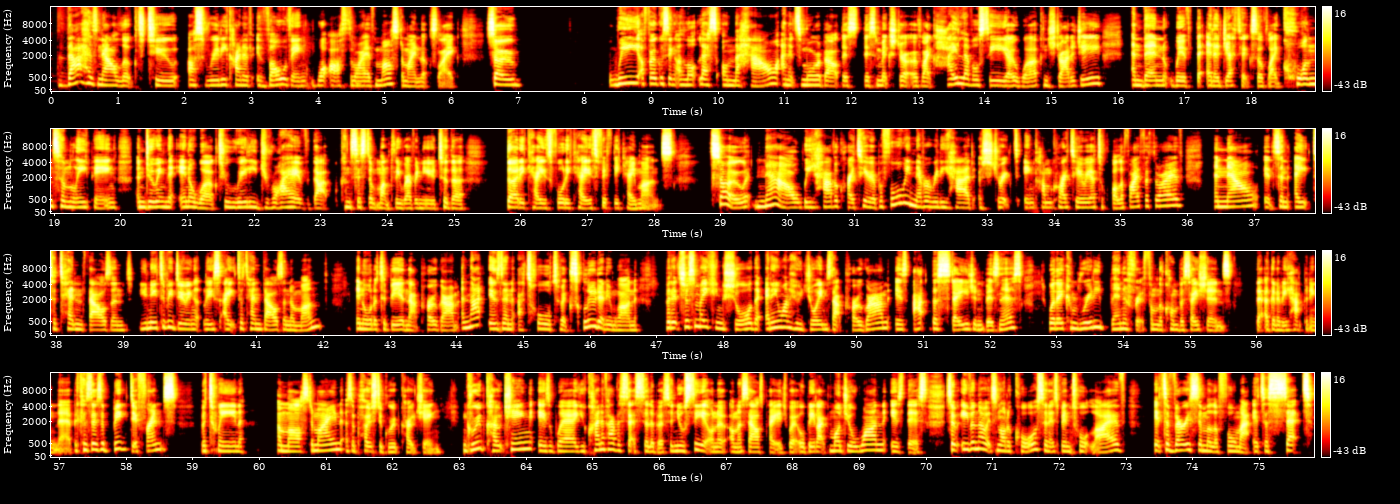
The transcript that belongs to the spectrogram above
that has now looked to us really kind of evolving what our Thrive Mastermind looks like. So we are focusing a lot less on the how and it's more about this this mixture of like high level CEO work and strategy and then with the energetics of like quantum leaping and doing the inner work to really drive that consistent monthly revenue to the 30Ks, 40Ks, 50K months. So now we have a criteria. Before, we never really had a strict income criteria to qualify for Thrive. And now it's an eight to 10,000. You need to be doing at least eight to 10,000 a month in order to be in that program. And that isn't at all to exclude anyone, but it's just making sure that anyone who joins that program is at the stage in business where they can really benefit from the conversations that are going to be happening there because there's a big difference between a mastermind as opposed to group coaching. Group coaching is where you kind of have a set syllabus and you'll see it on a on a sales page where it will be like module 1 is this. So even though it's not a course and it's been taught live, it's a very similar format. It's a set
